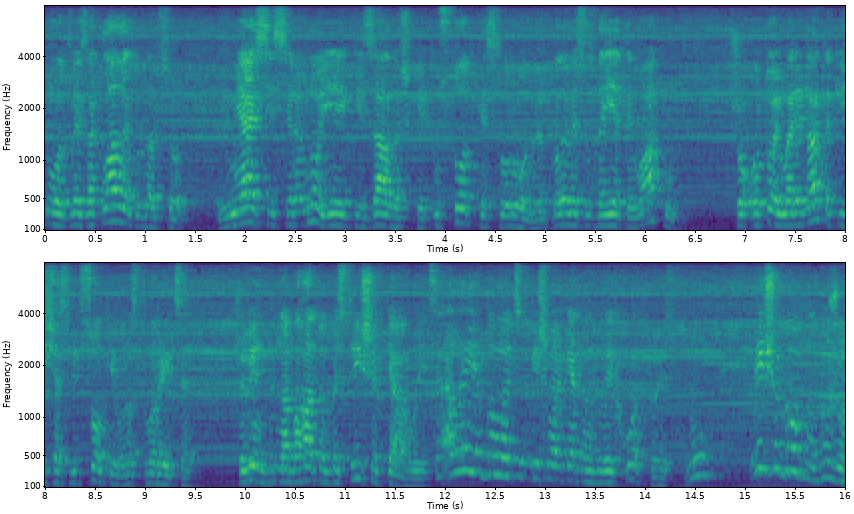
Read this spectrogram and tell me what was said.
ну, от ви заклали туди все, в м'ясі все одно є якісь залишки, пустотки кислороду. І коли ви создаєте вакуум, що отой маринад, який зараз від соків розтвориться, що він набагато швидше втягується. Але я думаю, це більш маркетинговий ход. Тобто, ну, річ удобна, дуже.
